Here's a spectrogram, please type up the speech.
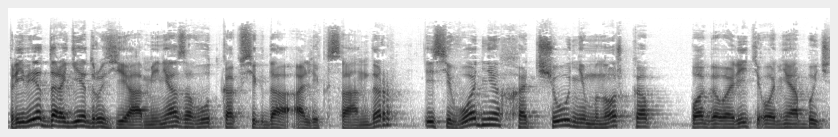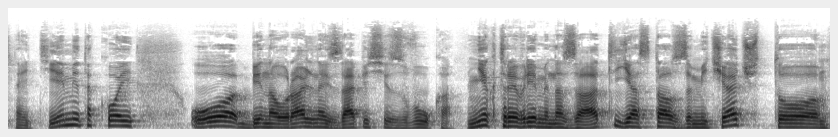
Привет, дорогие друзья! Меня зовут, как всегда, Александр. И сегодня хочу немножко поговорить о необычной теме такой, о бинауральной записи звука. Некоторое время назад я стал замечать, что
